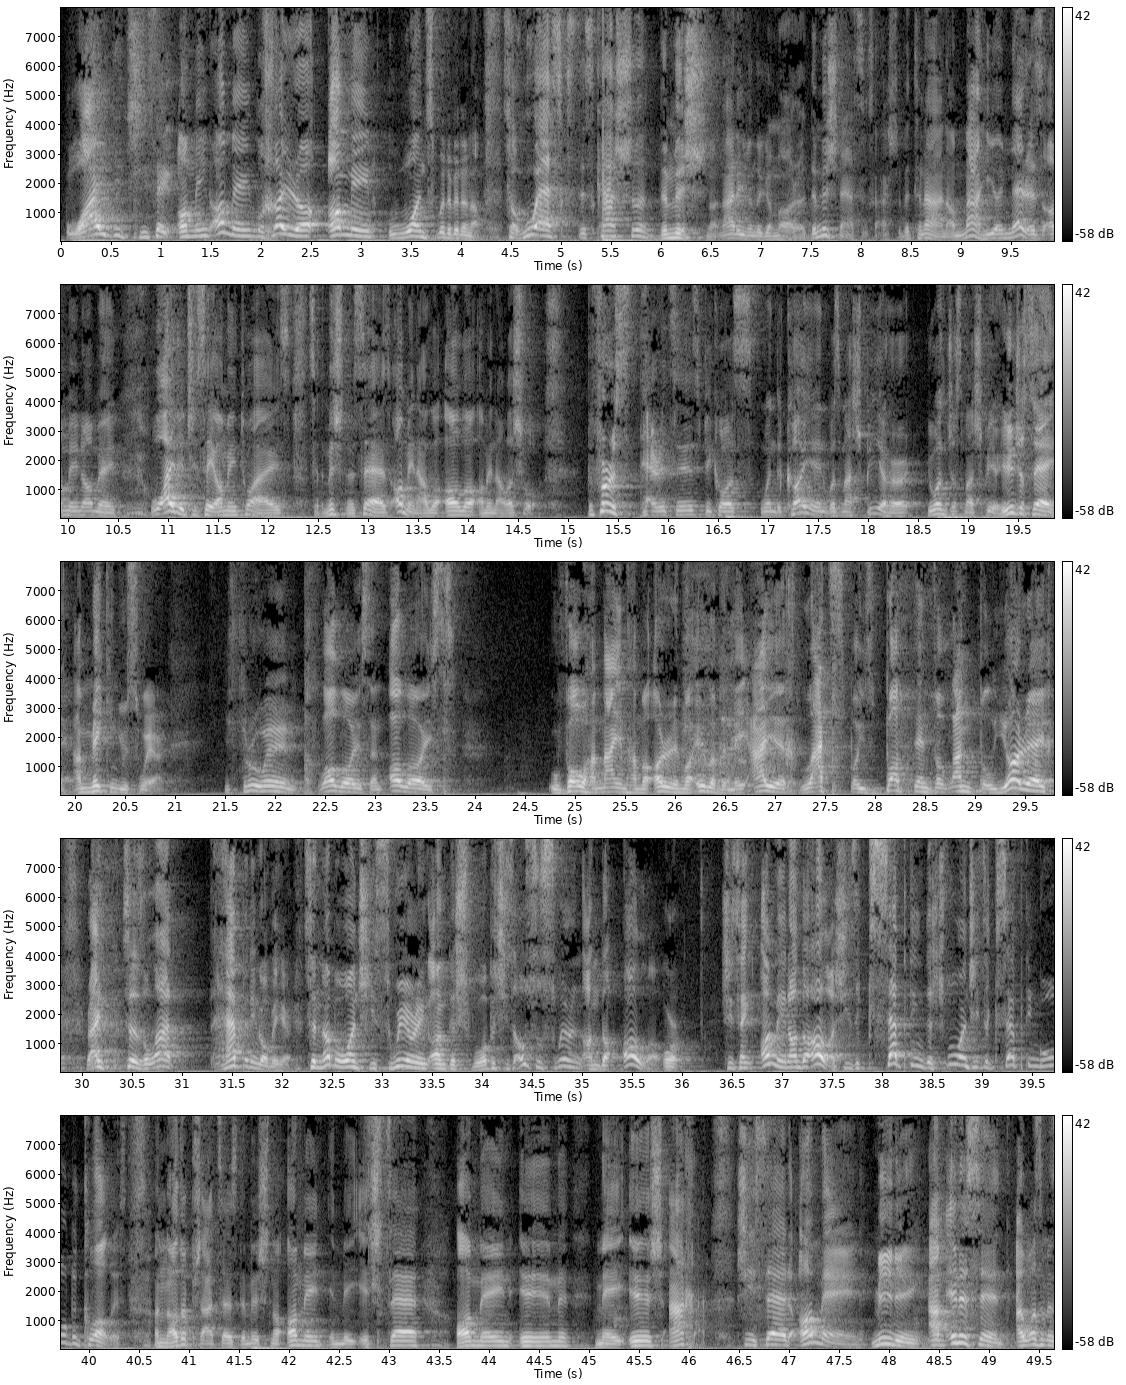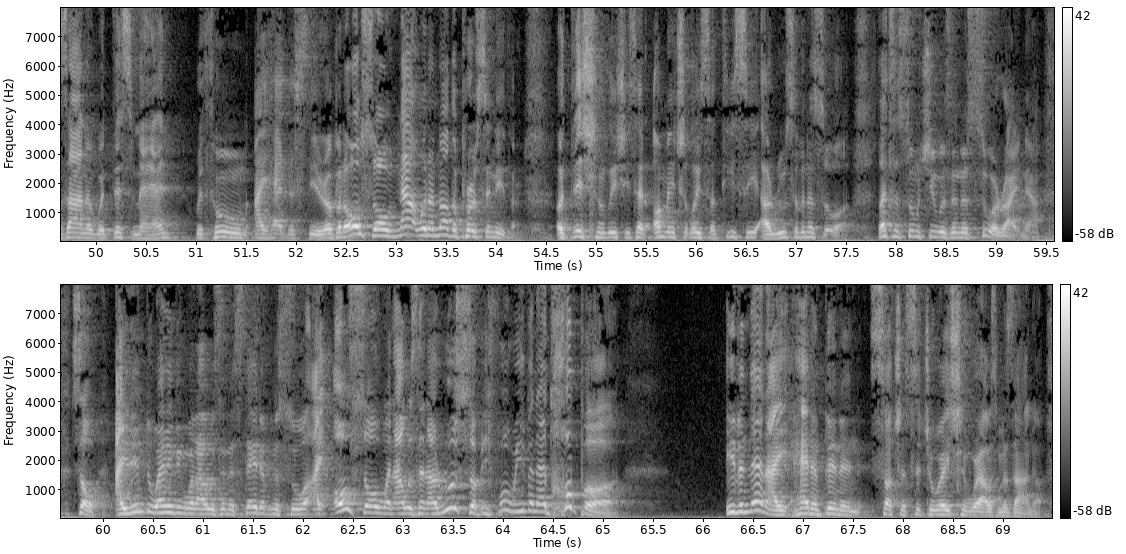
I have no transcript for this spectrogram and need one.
Why did she say Amen, Amen? L'chayra, Amen once would have been enough. So who asks this kasha? The Mishnah, not even the Gemara. The Mishnah asks this kasha. The Tanan, Amahi, Omeres, Amen, Amen. Why did she say Amen twice? So the Mishnah says, Amen Allah Allah, Amen Allah Shvur. The first teretz is because when the Kayan was mashpia her, he wasn't just mashpia. He didn't just say, I'm making you swear. He threw in klolois and alois Uvo hamayim hama'orim boten yorech. Right? So there's a lot happening over here. So number one, she's swearing on the shvur, but she's also swearing on the Allah, or She's saying Amen on the Allah. She's accepting the Shvu and she's accepting all the clauses. Another pshat says the Mishnah Amen im ish Amen im ish acher. She said Amen, meaning I'm innocent. I wasn't mizana with this man with whom I had the stira, but also not with another person either. Additionally, she said. Let's assume she was in Nasua right now. So I didn't do anything when I was in a state of Nasua. I also, when I was in Arusa, before we even had chuppah, even then, I hadn't been in such a situation where I was mezana.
